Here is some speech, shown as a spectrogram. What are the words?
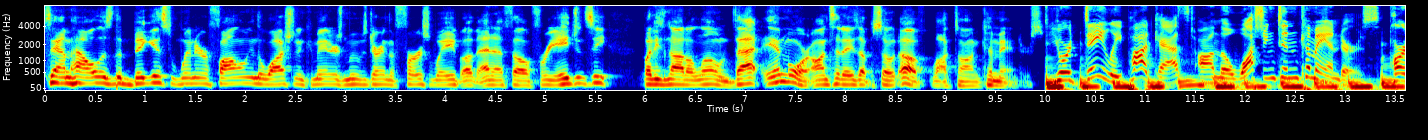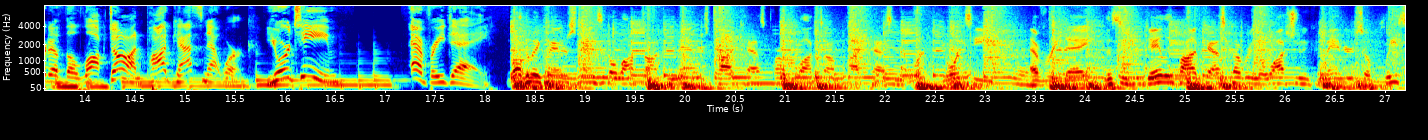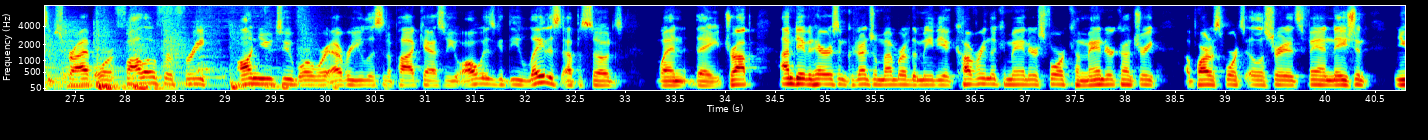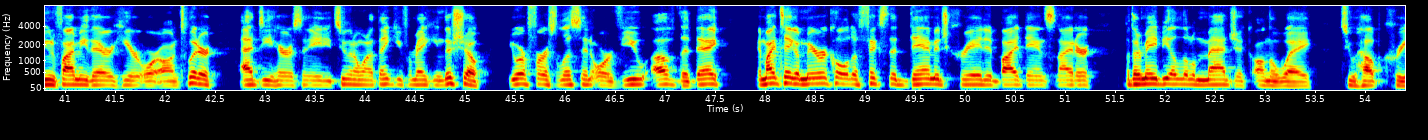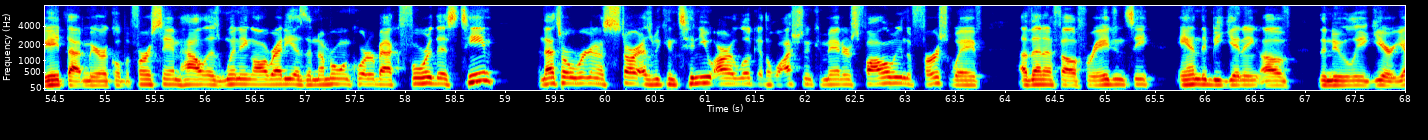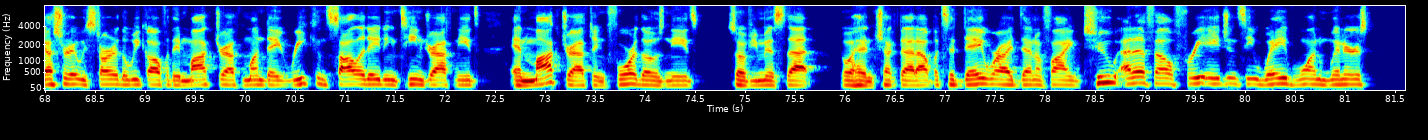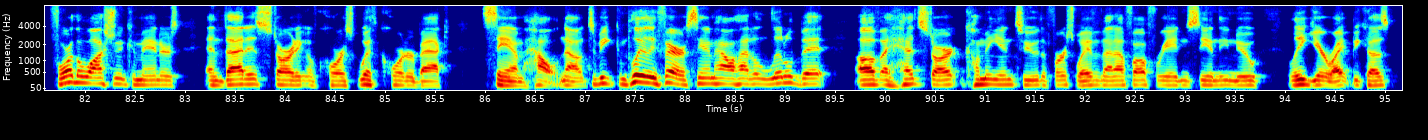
Sam Howell is the biggest winner following the Washington Commanders' moves during the first wave of NFL free agency, but he's not alone. That and more on today's episode of Locked On Commanders. Your daily podcast on the Washington Commanders, part of the Locked On Podcast Network. Your team every day. Welcome, Commanders fans, to the Locked On Commanders podcast, part of the Locked On Podcast Network. Your team every day. This is your daily podcast covering the Washington Commanders, so please subscribe or follow for free on YouTube or wherever you listen to podcasts so you always get the latest episodes when they drop. I'm David Harrison, credential member of the media covering the Commanders for Commander Country, a part of Sports Illustrated's Fan Nation. You can find me there, here, or on Twitter at dharrison82. And I want to thank you for making this show your first listen or view of the day. It might take a miracle to fix the damage created by Dan Snyder, but there may be a little magic on the way to help create that miracle. But first, Sam Howell is winning already as the number one quarterback for this team. And that's where we're going to start as we continue our look at the Washington Commanders following the first wave of NFL free agency and the beginning of the new league year. Yesterday, we started the week off with a mock draft Monday, reconsolidating team draft needs and mock drafting for those needs. So if you missed that, go ahead and check that out. But today, we're identifying two NFL free agency wave one winners for the Washington Commanders. And that is starting, of course, with quarterback Sam Howell. Now, to be completely fair, Sam Howell had a little bit of a head start coming into the first wave of NFL free agency in the new league year, right? Because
